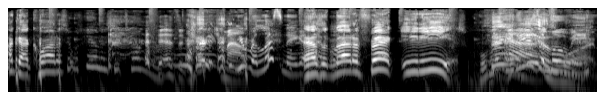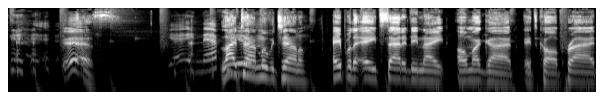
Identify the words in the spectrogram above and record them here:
I got quiet. I said, "What the hell is he talking about?" As a church mouse. you were listening. As a point. matter of fact, it is. What? There It is a movie. one. Yes. Yay, nephew. Lifetime Movie Channel. April the 8th, Saturday night. Oh my God. It's called Pride.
